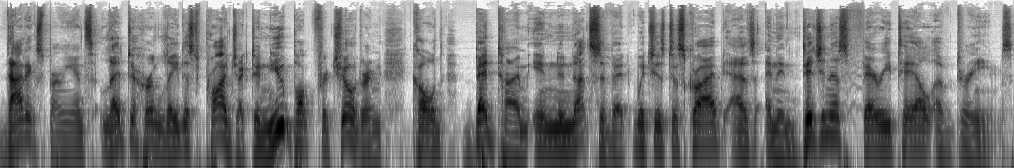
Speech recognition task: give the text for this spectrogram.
That experience led to her latest project, a new book for children called Bedtime in Nunatsiavut, which is described as an indigenous fairy tale of dreams.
